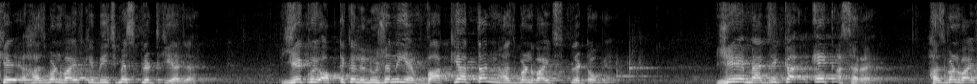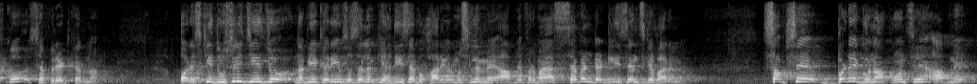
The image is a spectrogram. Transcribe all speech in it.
कि हस्बैंड वाइफ के बीच में स्प्लिट किया जाए। ये कोई ऑप्टिकल इल्यूजन नहीं है, वाक्यतन हस्बैंड वाइफ स्प्लिट हो गए। ये मैजिक का एक असर है हस्बैंड वाइफ को सेपरेट करना। और इसकी दूसरी चीज़ जो नबी करीम वसल्लम की हदीस है बुखारी और मुस्लिम में, आपने फरमाया सेवन डेडली सेंस के बारे में। सबसे बड़े गुनाह कौन से हैं? आपने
